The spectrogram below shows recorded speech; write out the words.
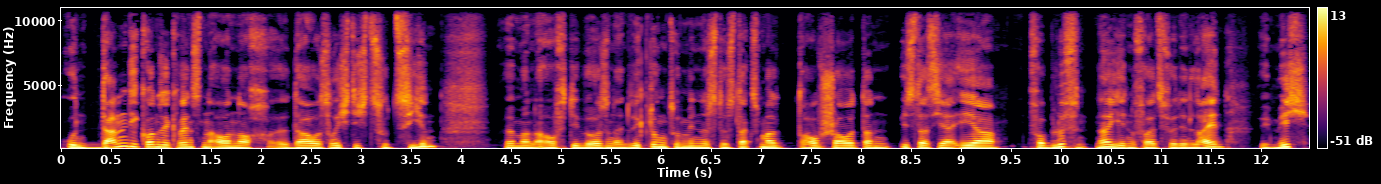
und dann die Konsequenzen auch noch äh, daraus richtig zu ziehen wenn man auf die Börsenentwicklung zumindest des DAX mal draufschaut, dann ist das ja eher verblüffend. Ne? Jedenfalls für den Laien wie mich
